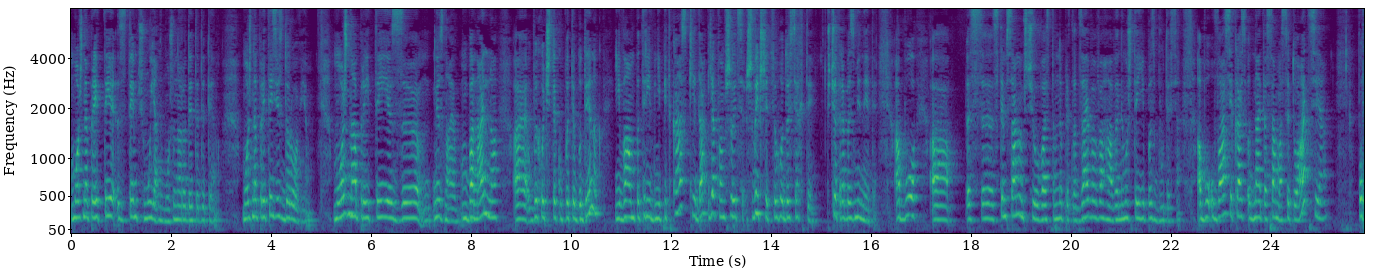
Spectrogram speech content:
можна прийти з тим, чому я не можу народити дитину. Можна прийти зі здоров'ям, можна прийти з не знаю, банально е, ви хочете купити будинок, і вам потрібні підказки, да, як вам швидше, цього досягти, що треба змінити. Або а, з, з тим самим, що у вас там, наприклад, зайва вага, ви не можете її позбутися. Або у вас якась одна й та сама ситуація по,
